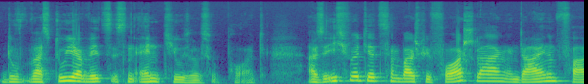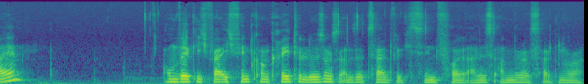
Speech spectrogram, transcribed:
du, was du ja willst, ist ein End-User-Support. Also ich würde jetzt zum Beispiel vorschlagen, in deinem Fall, um wirklich, weil ich finde konkrete Lösungsansätze halt wirklich sinnvoll, alles andere ist halt nur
